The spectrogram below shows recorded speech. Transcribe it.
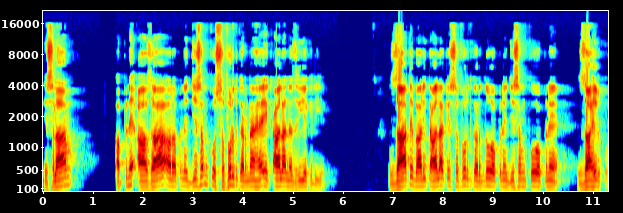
اسلام اپنے اعضاء اور اپنے جسم کو سفرد کرنا ہے ایک اعلیٰ نظریے کے لیے۔ ذات باری تعلیٰ کے سفرد کر دو اپنے جسم کو، اپنے ظاہر کو۔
